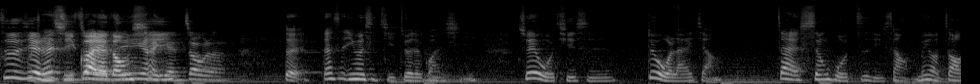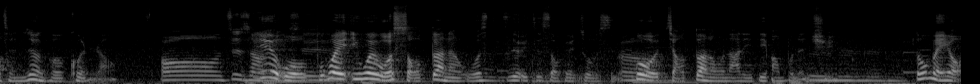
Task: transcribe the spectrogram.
这是件很奇怪的东西，很严重了。对，但是因为是脊椎的关系，嗯、所以我其实对我来讲，在生活自理上没有造成任何困扰。哦，至少因为我不会因为我手断了，我只有一只手可以做事，嗯、或我脚断了，我哪里地方不能去，嗯、都没有。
